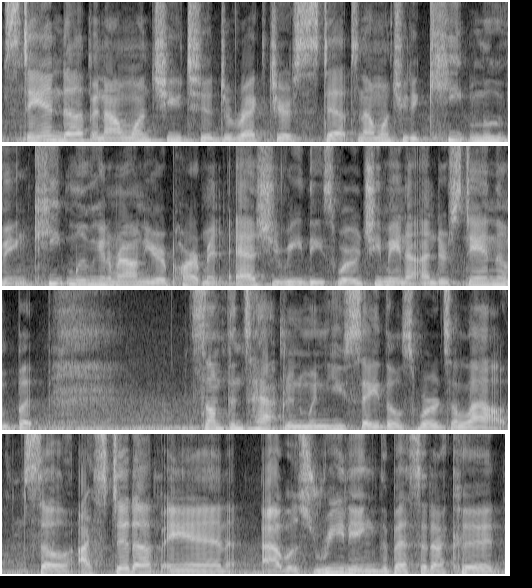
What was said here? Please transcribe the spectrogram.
Stand up and I want you to direct your steps and I want you to keep moving. Keep moving around your apartment as you read these words. You may not understand them, but something's happening when you say those words aloud. So I stood up and I was reading the best that I could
